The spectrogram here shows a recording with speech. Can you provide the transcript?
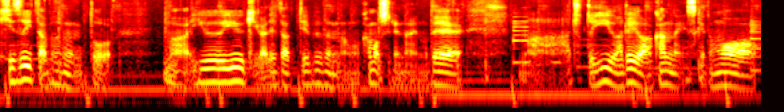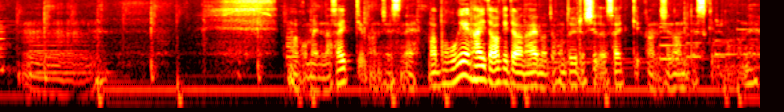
気づいた部分とまあ言う勇気が出たっていう部分なのかもしれないのでまあちょっといい悪いは分かんないんですけどもうん。まあごめんなさいっていう感じですね。まあ暴言吐いたわけではないので本当許してくださいっていう感じなんですけれどもね。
